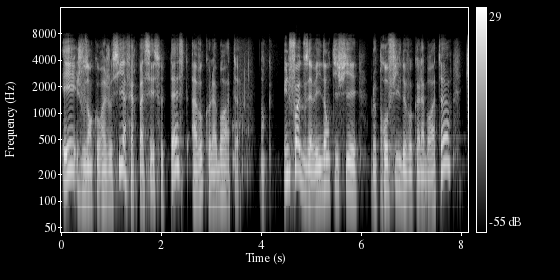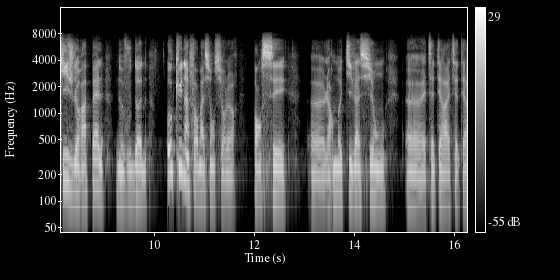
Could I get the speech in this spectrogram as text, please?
Et je vous encourage aussi à faire passer ce test à vos collaborateurs. Donc une fois que vous avez identifié le profil de vos collaborateurs, qui, je le rappelle, ne vous donne aucune information sur leur pensée, euh, leur motivation, etc., etc.,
